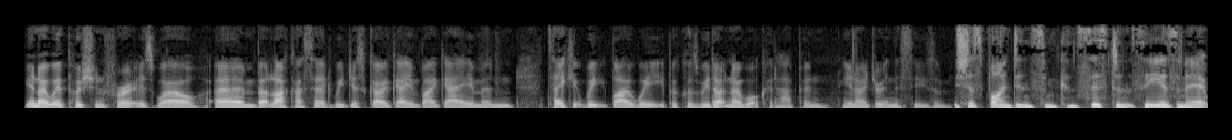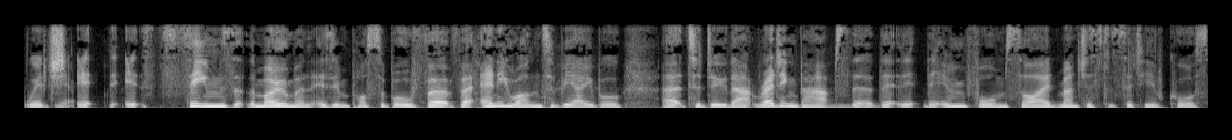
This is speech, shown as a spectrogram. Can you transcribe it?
you know, we're pushing for it as well. Um, but like I said, we just go game by game and take it week by week because we don't know what could happen, you know, during the season. It's just finding some consistency, isn't it? Which yeah. it it seems at the moment is impossible for, for anyone to be able uh, to do that. Reading, perhaps mm. the, the, the informed side, Manchester City, of course,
